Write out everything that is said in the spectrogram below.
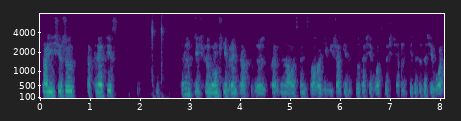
zdaje się, że ta krew jest też gdzieś wyłącznie w rękach y, kardynała Stanisława Dziwisza, kiedy pyta się władz kościelnych, kiedy pyta się władz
